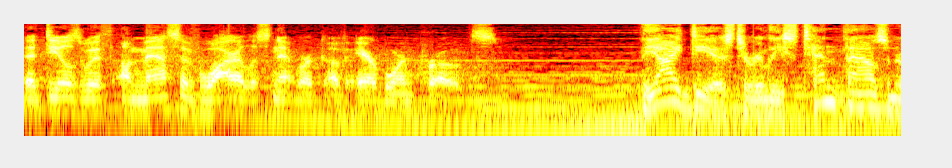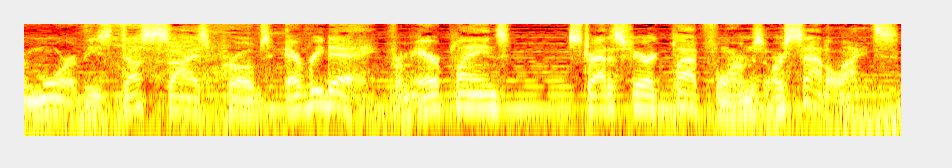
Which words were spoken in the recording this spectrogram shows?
that deals with a massive wireless network of airborne probes. The idea is to release 10,000 or more of these dust-sized probes every day from airplanes, stratospheric platforms, or satellites.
